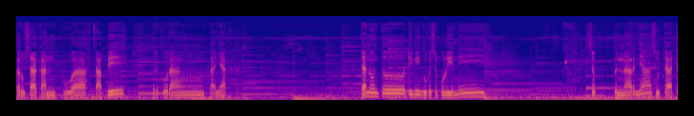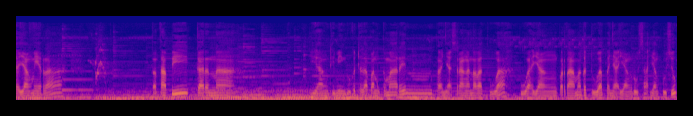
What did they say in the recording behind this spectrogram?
kerusakan buah cabai berkurang banyak dan untuk di minggu ke-10 ini sebenarnya sudah ada yang merah. Tetapi karena yang di minggu ke-8 kemarin banyak serangan alat buah buah yang pertama kedua banyak yang rusak yang busuk.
